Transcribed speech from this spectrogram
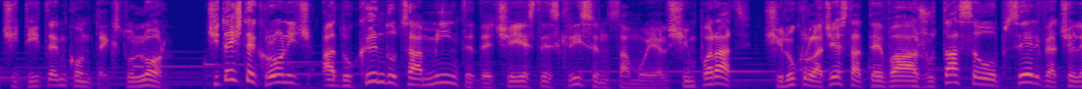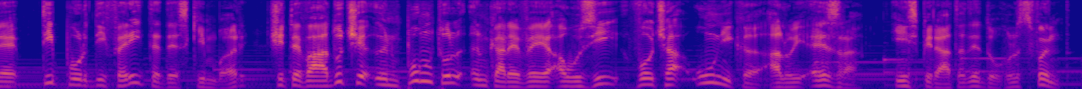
citite în contextul lor. Citește cronici aducându-ți aminte de ce este scris în Samuel și împărați și lucrul acesta te va ajuta să observi acele tipuri diferite de schimbări și te va aduce în punctul în care vei auzi vocea unică a lui Ezra, inspirată de Duhul Sfânt.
